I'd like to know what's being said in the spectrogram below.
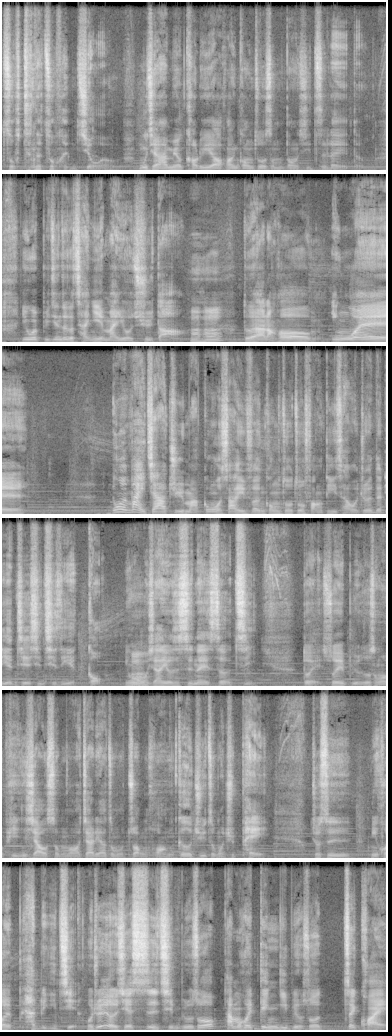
做真的做很久哦，目前还没有考虑要换工作什么东西之类的，因为毕竟这个产业也蛮有趣的、啊。嗯哼，对啊，然后因为因为卖家具嘛，跟我上一份工作做房地产，我觉得连接性其实也够，因为我现在又是室内设计，对，所以比如说什么平效什么，家里要怎么装潢，格局怎么去配。就是你会很理解，我觉得有一些事情，比如说他们会定义，比如说这块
